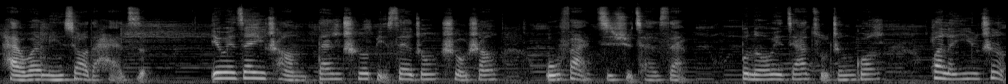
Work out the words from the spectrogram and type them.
海外名校的孩子，因为在一场单车比赛中受伤，无法继续参赛，不能为家族争光，患了抑郁症。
